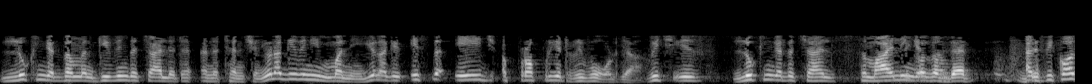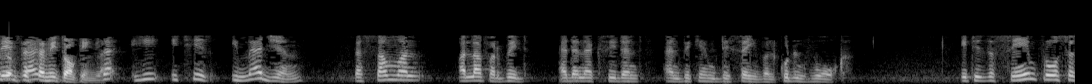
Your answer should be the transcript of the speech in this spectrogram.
looking at them and giving the child an attention. You're not giving him money. You're not giving, it's the age-appropriate reward, which is looking at the child, smiling because at them. Because of that, semi talking. Imagine that someone, Allah forbid, had an accident and became disabled, couldn't walk. It is the same process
